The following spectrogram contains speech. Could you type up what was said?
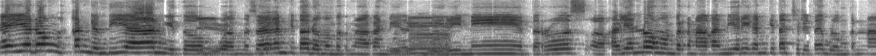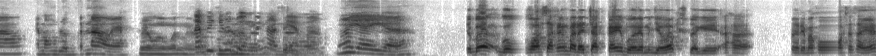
Eh iya dong, kan gantian gitu. Iya, Misalnya kan kita udah memperkenalkan diri, Mhm. diri nih, terus eh, kalian dong memperkenalkan diri kan kita ceritanya belum kenal. Emang belum kenal ya? Memang benar. Tapi kita belum kenal sih emang. Oh iya iya. Coba gue kuasakan pada Cakai boleh menjawab sebagai ah, penerima kuasa saya.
